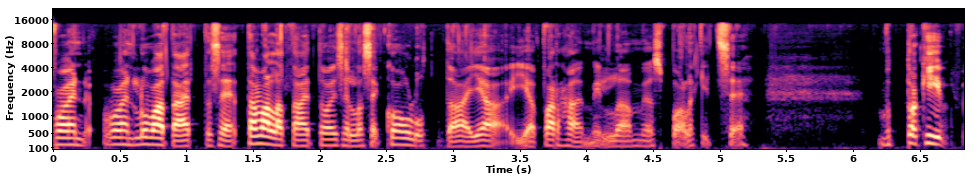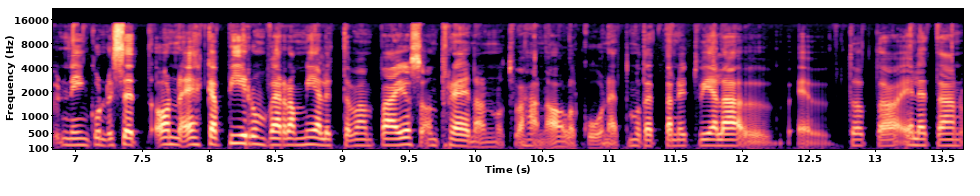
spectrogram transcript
voin, voin luvata, että se tavalla tai toisella se kouluttaa ja, ja parhaimmillaan myös palkitsee. Mutta toki niin kun se on ehkä piirun verran miellyttävämpää, jos on treenannut vähän alkuun. Et, mutta että nyt vielä e, tota, eletään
